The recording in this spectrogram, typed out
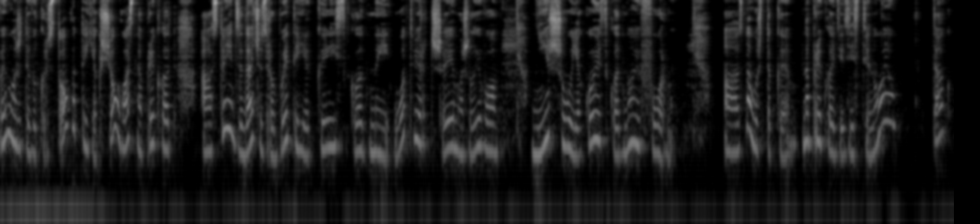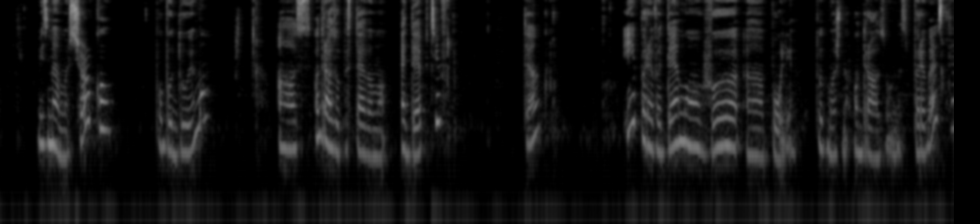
ви можете використовувати, якщо у вас, наприклад, стоїть задача зробити якийсь складний отвір, чи, можливо, нішу якоїсь складної форми. Знову ж таки, на прикладі зі стіною, так, візьмемо Circle, побудуємо, одразу поставимо Adaptive, так, і переведемо в е, полі. Тут можна одразу у нас перевести.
